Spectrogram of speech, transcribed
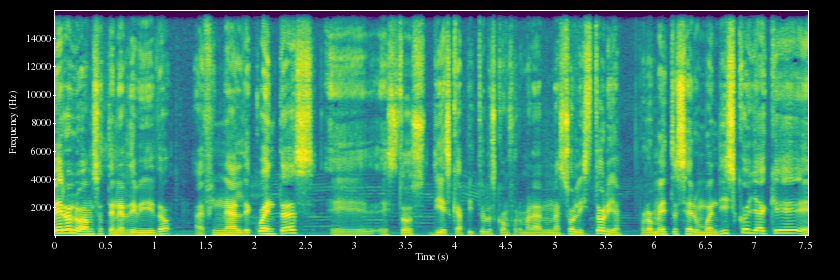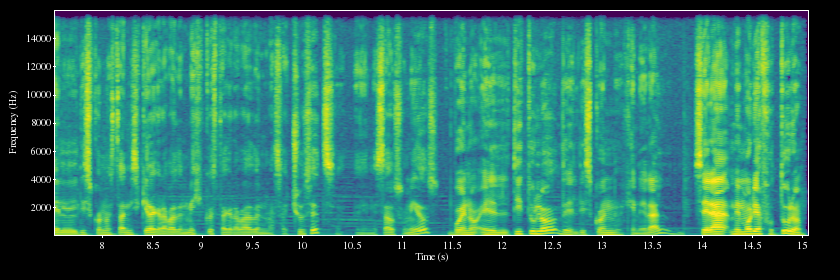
pero lo vamos a tener dividido. A final de cuentas, eh, estos 10 capítulos conformarán una sola historia. Promete ser un buen disco, ya que el disco no está ni siquiera grabado en México, está grabado en Massachusetts, en Estados Unidos. Bueno, el título del disco en general será Memoria Futuro.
